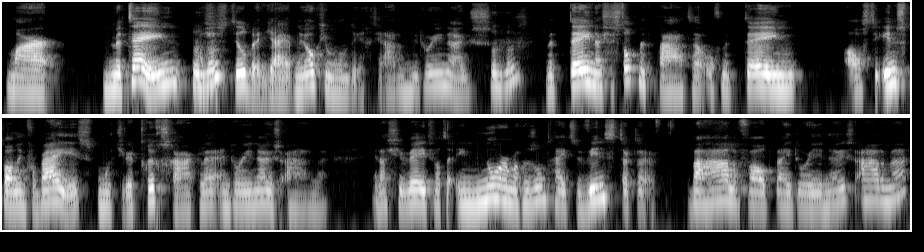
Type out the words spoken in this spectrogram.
Maar meteen, als Mhm. je stil bent, jij hebt nu ook je mond dicht, je ademt nu door je neus. Mhm. Meteen als je stopt met praten, of meteen als die inspanning voorbij is, moet je weer terugschakelen en door je neus ademen. En als je weet wat de enorme gezondheidswinst er te behalen valt bij door je neus ademen,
